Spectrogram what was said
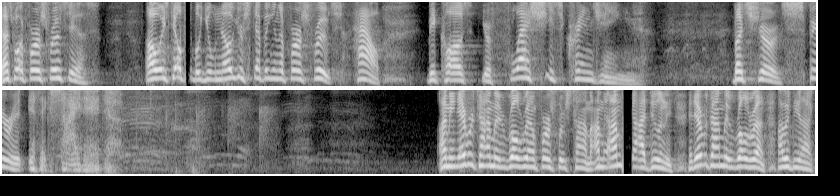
That's what first fruits is. I always tell people you'll know you're stepping in the first fruits. How? Because your flesh is cringing but your spirit is excited. I mean, every time it rolled around first first time, I mean, I'm the guy doing it, and every time it rolled around, I would be like,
